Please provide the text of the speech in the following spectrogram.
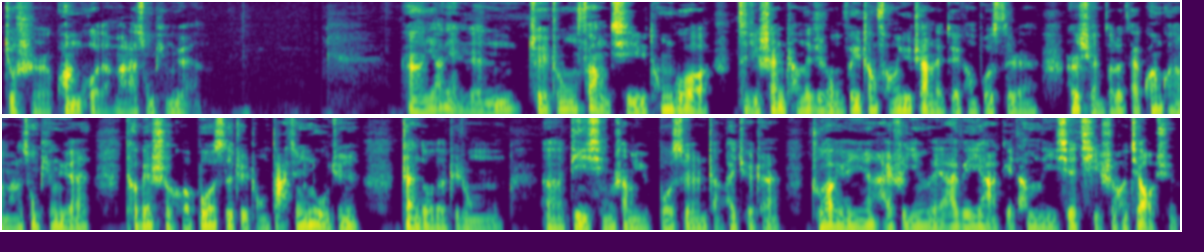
就是宽阔的马拉松平原。嗯，雅典人最终放弃通过自己擅长的这种卫城防御战来对抗波斯人，而选择了在宽阔的马拉松平原，特别适合波斯这种大型陆军战斗的这种呃地形上与波斯人展开决战。主要原因还是因为埃维亚给他们的一些启示和教训。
